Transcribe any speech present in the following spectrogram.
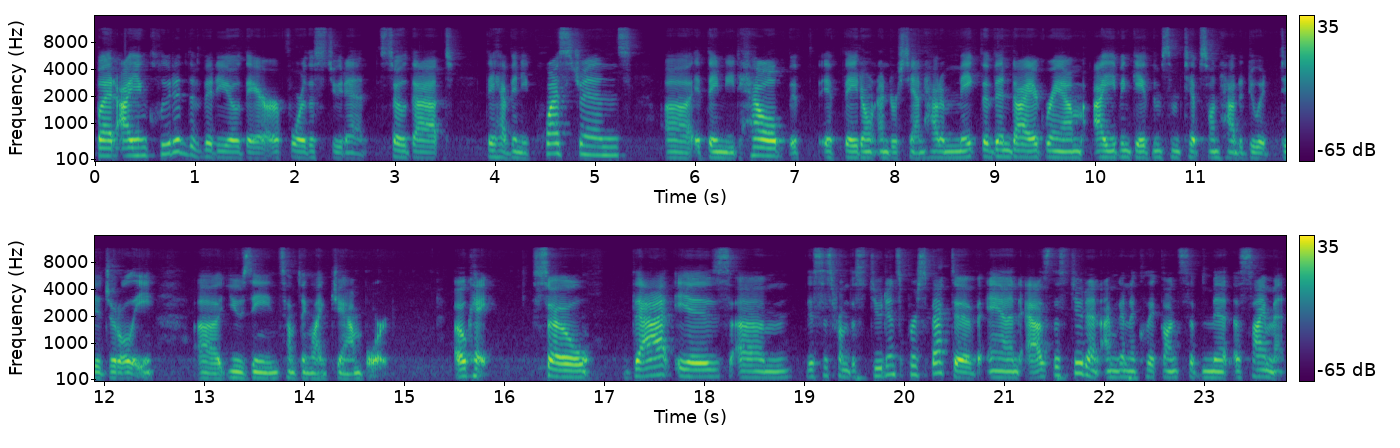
But I included the video there for the student so that they have any questions, uh, if they need help, if, if they don't understand how to make the Venn diagram. I even gave them some tips on how to do it digitally uh, using something like Jamboard. Okay, so that is, um, this is from the student's perspective. And as the student, I'm going to click on Submit Assignment.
